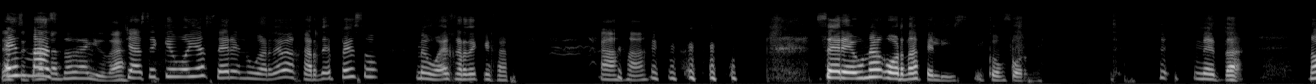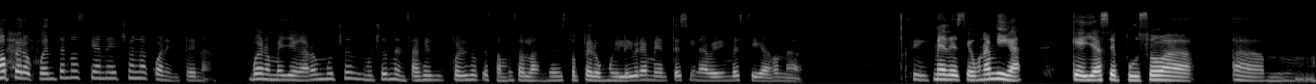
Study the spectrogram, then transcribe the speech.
Te Es estoy más, tratando de ayudar. Ya sé qué voy a hacer, en lugar de bajar de peso, me voy a dejar de quejar. Ajá. Seré una gorda feliz y conforme. Neta. No, pero cuéntenos qué han hecho en la cuarentena. Bueno, me llegaron muchos, muchos mensajes, es por eso que estamos hablando de esto, pero muy libremente, sin haber investigado nada. Sí. Me decía una amiga que ella se puso a, a, um,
